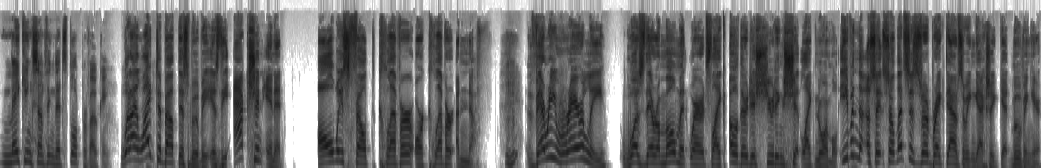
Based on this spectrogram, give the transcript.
making something that's thought provoking. what I liked about this movie is the action in it always felt clever or clever enough. Mhm. Very rarely was there a moment where it's like, oh, they're just shooting shit like normal. Even the so, so let's just sort of break down so we can actually get moving here.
